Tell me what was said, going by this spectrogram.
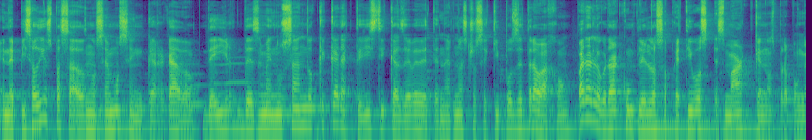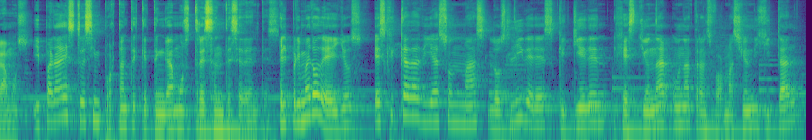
En episodios pasados nos hemos encargado de ir desmenuzando qué características debe de tener nuestros equipos de trabajo para lograr cumplir los objetivos SMART que nos propongamos. Y para esto es importante que tengamos tres antecedentes. El primero de ellos es que cada día son más los líderes que quieren gestionar una transformación digital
